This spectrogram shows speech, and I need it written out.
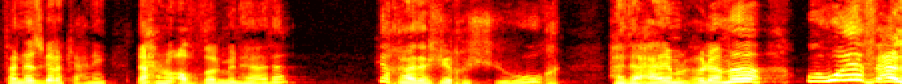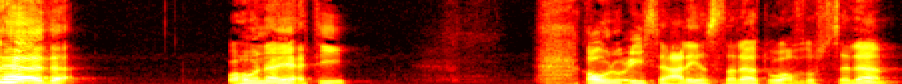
فالناس قال لك يعني نحن أفضل من هذا؟ يا أخي هذا شيخ الشيوخ هذا عالم العلماء وهو يفعل هذا. وهنا يأتي قول عيسى عليه الصلاة وأفضل السلام.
